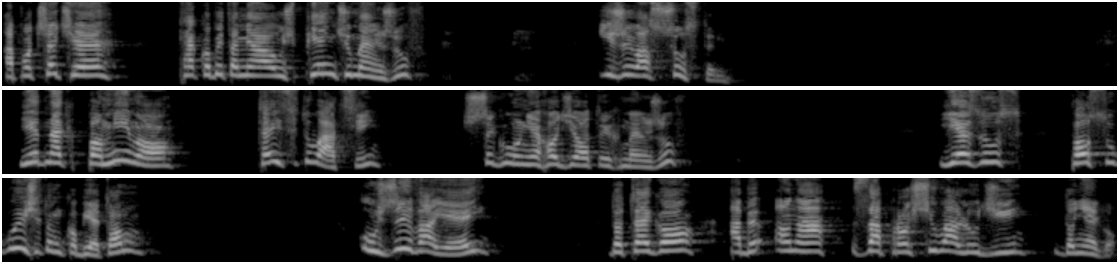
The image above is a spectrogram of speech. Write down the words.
A po trzecie, ta kobieta miała już pięciu mężów i żyła z szóstym. Jednak pomimo tej sytuacji, szczególnie chodzi o tych mężów, Jezus posługuje się tą kobietą, używa jej do tego, aby ona zaprosiła ludzi do Niego.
